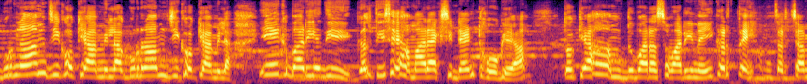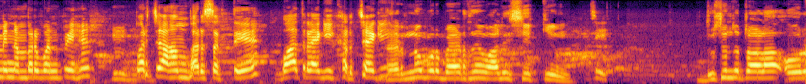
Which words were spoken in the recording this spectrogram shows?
गुरुराम जी को क्या मिला? गुरुराम जी को क्या मिला? एक बार यदि गलती से हमारा एक्सीडेंट हो गया तो क्या हम दोबारा सवारी नहीं करते? हम चर्चा में नंबर वन पे हैं। पर्चा हम भर सकते हैं। बात रहेगी खर्चा की। धरनों पर बैठने वाली सिक्किम। जी। दुष्यंत चौटाला और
